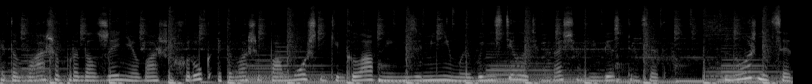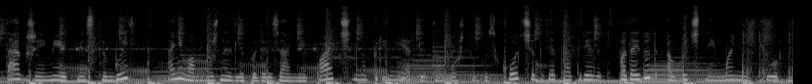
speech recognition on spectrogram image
Это ваше продолжение ваших рук, это ваши помощники, главные, незаменимые. Вы не сделаете наращивание без пинцетов. Ножницы также имеют место быть, они вам нужны для подрезания патча, например, для того, чтобы скотча где-то отрезать. Подойдут обычные маникюрные.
